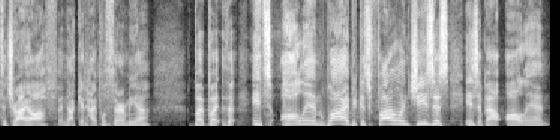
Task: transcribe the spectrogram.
to dry off and not get hypothermia. But, but the, it's all in. Why? Because following Jesus is about all in.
